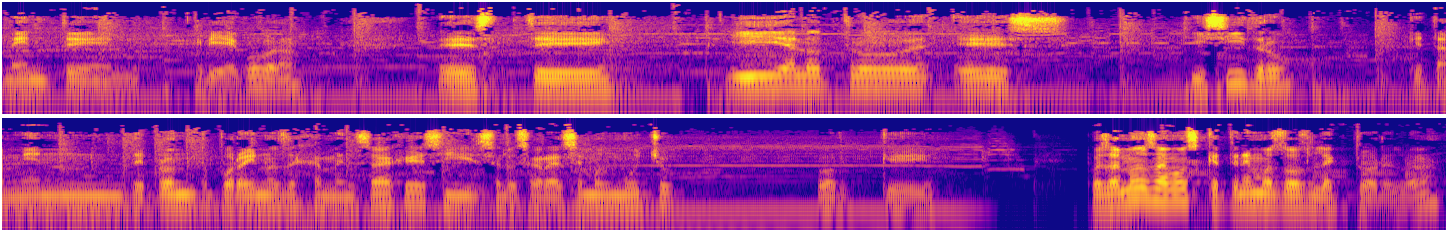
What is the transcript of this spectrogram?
mente en griego, ¿verdad? Este y el otro es Isidro, que también de pronto por ahí nos deja mensajes y se los agradecemos mucho porque pues al menos sabemos que tenemos dos lectores, ¿verdad?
